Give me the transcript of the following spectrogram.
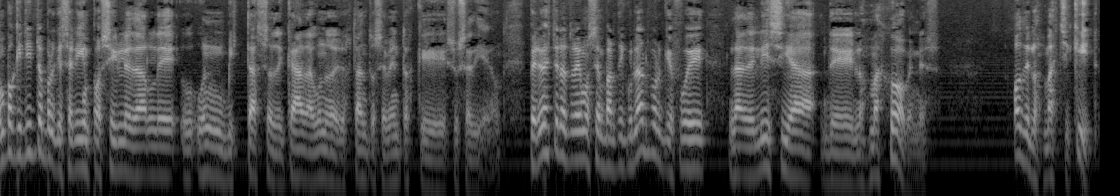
Un poquitito porque sería imposible darle un vistazo de cada uno de los tantos eventos que sucedieron. Pero este lo traemos en particular porque fue la delicia de los más jóvenes o de los más chiquitos.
